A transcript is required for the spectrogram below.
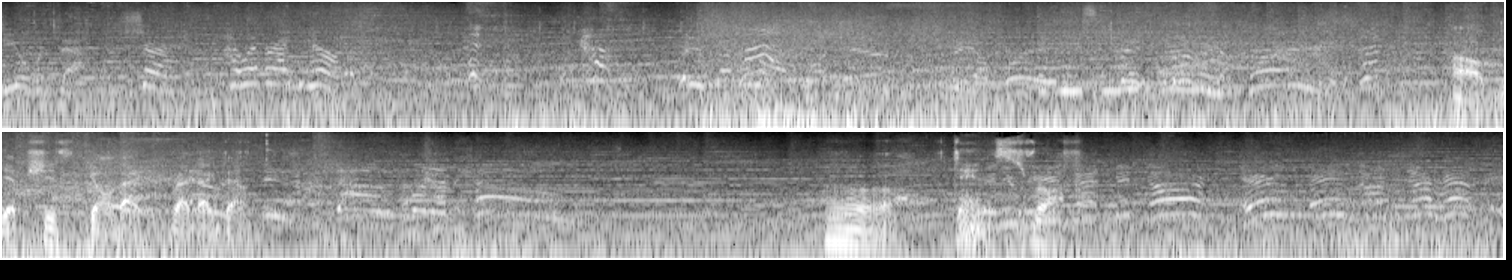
Deal with that. Sure. However I can help. Oh, yep, she's going back, right back down. Oh, damn, this is rough. At Midgar, Arrow fans are not happy.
